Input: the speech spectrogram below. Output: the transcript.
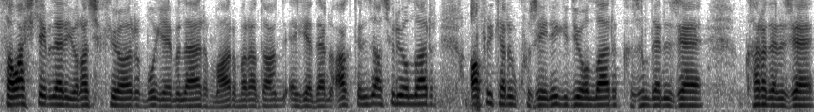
Savaş gemileri yola çıkıyor. Bu gemiler Marmara'dan, Ege'den Akdeniz'e açılıyorlar. Afrika'nın kuzeyine gidiyorlar. Kızıldeniz'e, Karadeniz'e,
